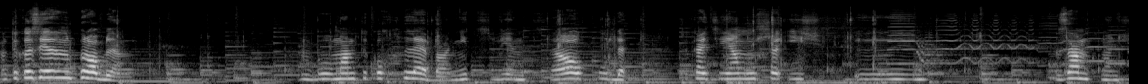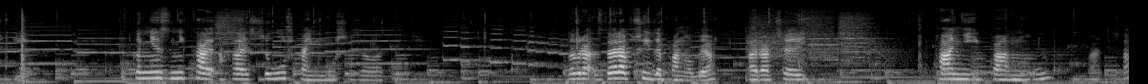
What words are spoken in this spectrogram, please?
No tylko jest jeden problem. Bo mam tylko chleba, nic więcej. O kurde. Czekajcie, ja muszę iść yy, zamknąć ich. Tylko nie znikaj. Aha, jeszcze łóżka im muszę załatwić. Dobra, zaraz przyjdę panowie. A raczej pani i panu. Co?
